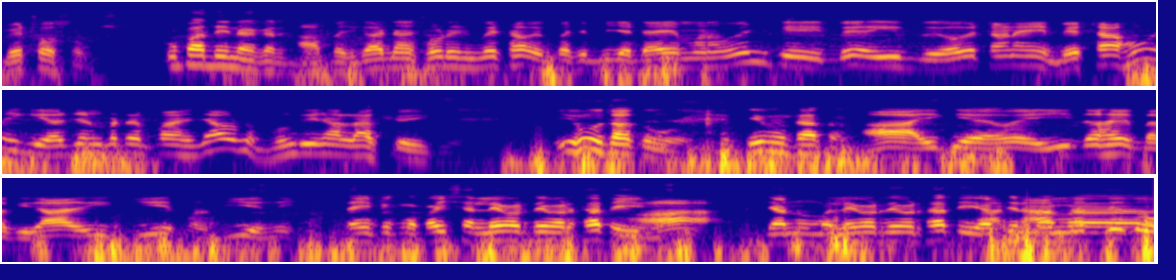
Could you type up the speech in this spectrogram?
બેઠો છું. ઉપાધિ ના કરજો આ પછી ગાડા છોડીને બેઠા હોય પછી બીજા ડાયા હોય ને કે બે ઈ હવે ટાણે બેઠા હું કે અર્જન પટેલ પાસે જાવ ને ભૂંડી ના લાગશો ઈ કે. એવું થતું હોય. એવું થતું હા ઈ કે હવે ઈ દહે બાકી આ ઈ કે પણ દીએ નહીં. ત્યાં ટૂંકમાં પૈસા લેવડ દેવડ થતી હા. જાનુમાં લેવડ દેવડ થતી આ નામ દેતો.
